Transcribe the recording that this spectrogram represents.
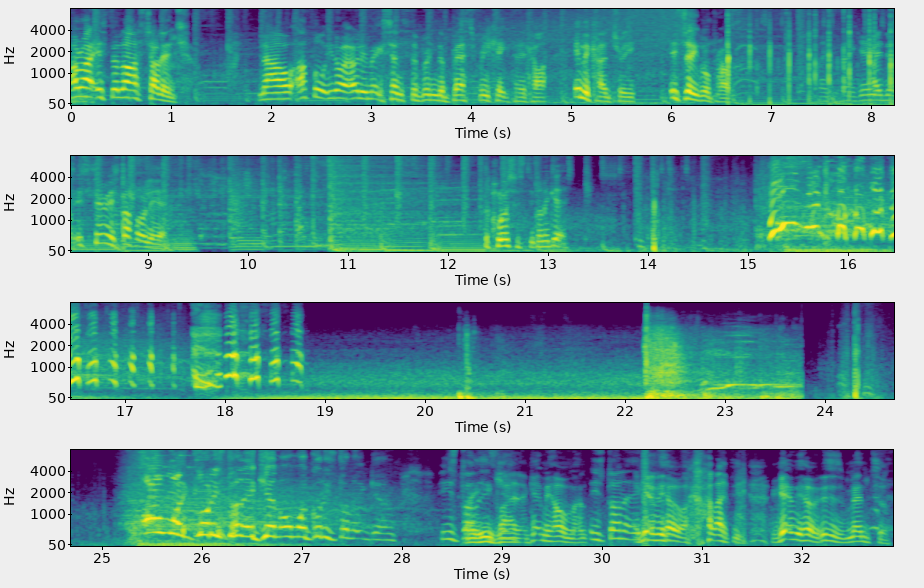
All right, it's the last challenge. Now, I thought, you know, it only makes sense to bring the best free kick taker in the country. It's James Ward-Prowse. Thank you, thank you. It's serious stuff over here. The closest you're gonna get. Oh, oh my god! Oh my god, he's done it again. Oh my god, he's done it again. He's done Hey, it he's again. lying. Get me home, man. He's done it Get me home. I can't lie to you. Get me home. This is mental.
